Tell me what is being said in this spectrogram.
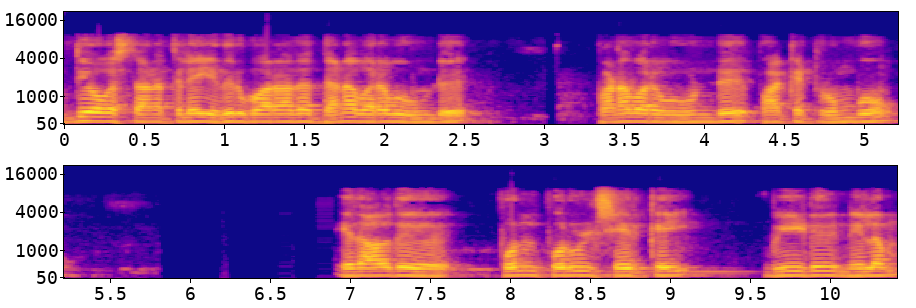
உத்தியோகஸ்தானத்தில் எதிர்பாராத தன வரவு உண்டு. பணவரவு உண்டு பாக்கெட் ரொம்பும் ஏதாவது பொன் பொருள் சேர்க்கை வீடு நிலம்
